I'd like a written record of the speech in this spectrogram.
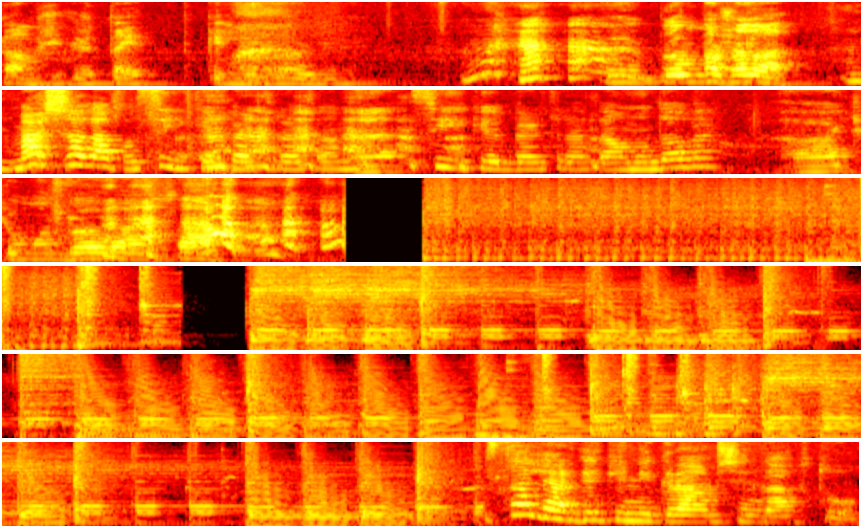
Kam shikë të të keni të bërë. Po mashallah. Mashallah po si i ke bërë të treta? Si i ke bërë të treta? U mundove? A që u mundova sa. Sa larg e keni Gramshin nga këtu?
